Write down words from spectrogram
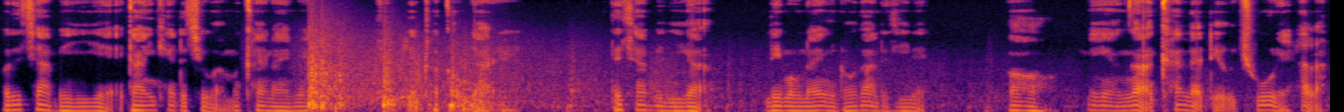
ဝရချဘေးရဲ့အကိုင်းခဲတချို့ကမခံနိုင်ပဲကျူးပြတ်ထွက်ကုန်ကြတယ်။ တခြားဘေးကြီးကလေမုန်တိုင်းကိုဒေါသတကြီးနဲ့အော်မင်းငါအခက်လက်တွေကိုချိုးတယ်ဟဟလား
